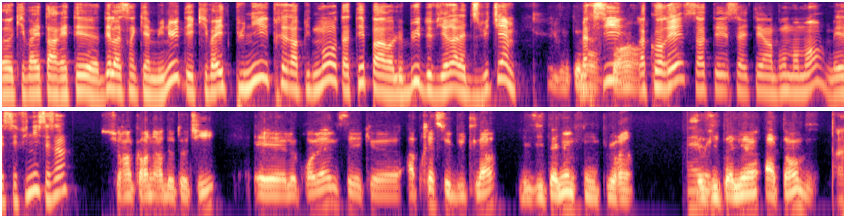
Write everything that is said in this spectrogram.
euh, qui va être arrêté euh, dès la cinquième minute et qui va être puni très rapidement, tâté par le but de virer à la 18e. Exactement. Merci la Corée, ça, a été- ça a été un bon moment, mais c'est fini, c'est ça? Sur un corner de Totti. Et le problème, c'est que après ce but-là, les Italiens ne font plus rien. Eh les oui. Italiens attendent. Ouais.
